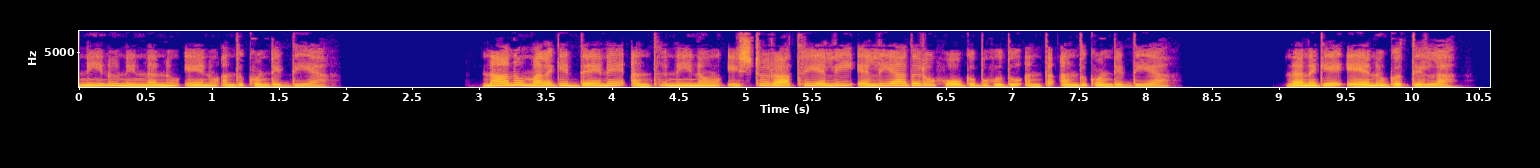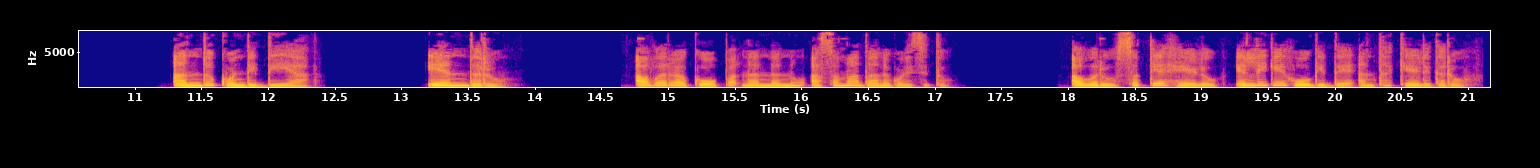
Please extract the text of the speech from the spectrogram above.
ನೀನು ನಿನ್ನನ್ನು ಏನು ಅಂದುಕೊಂಡಿದ್ದೀಯಾ? ನಾನು ಮಲಗಿದ್ದೇನೆ ಅಂತ ನೀನು ಇಷ್ಟು ರಾತ್ರಿಯಲ್ಲಿ ಎಲ್ಲಿಯಾದರೂ ಹೋಗಬಹುದು ಅಂತ ಅಂದುಕೊಂಡಿದ್ದೀಯಾ? ನನಗೆ ಏನು ಗೊತ್ತಿಲ್ಲ. ಅಂದುಕೊಂಡಿದ್ದೀಯಾ? ಎಂದರು. ಅವರ ಕೋಪ ನನ್ನನ್ನು ಅಸಮಾಧಾನಗೊಳಿಸಿತು. ಅವರು, ಸತ್ಯ ಹೇಳು, ಎಲ್ಲಿಗೆ ಹೋಗಿದ್ದೆ ಅಂತ ಕೇಳಿದರು.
